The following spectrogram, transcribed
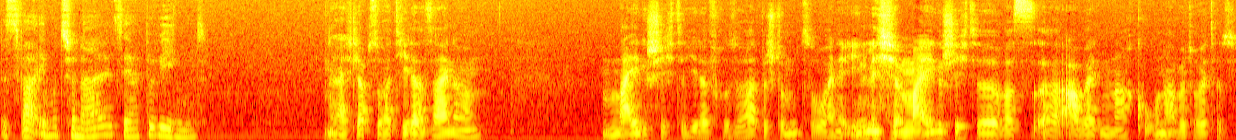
Das war emotional sehr bewegend. Ja, ich glaube, so hat jeder seine Mai-Geschichte. Jeder Friseur hat bestimmt so eine ähnliche Mai-Geschichte, was äh, Arbeiten nach Corona bedeutet.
